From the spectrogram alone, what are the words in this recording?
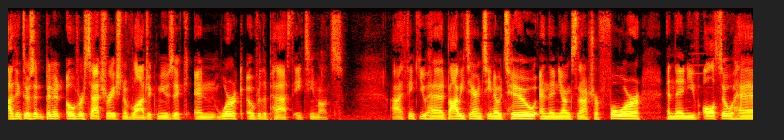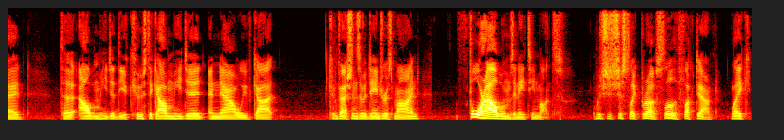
I think there's been an oversaturation of Logic music and work over the past 18 months. I think you had Bobby Tarantino 2 and then Young Sinatra 4 and then you've also had the album he did, the acoustic album he did, and now we've got Confessions of a Dangerous Mind. Four albums in 18 months, which is just like, bro, slow the fuck down. Like,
